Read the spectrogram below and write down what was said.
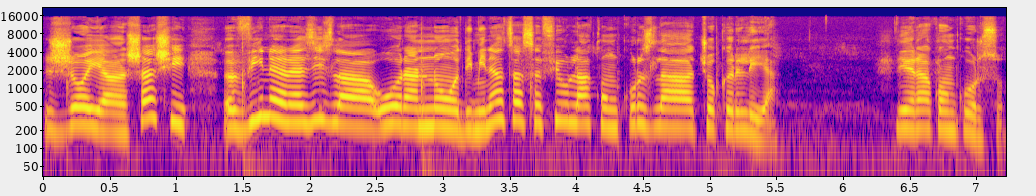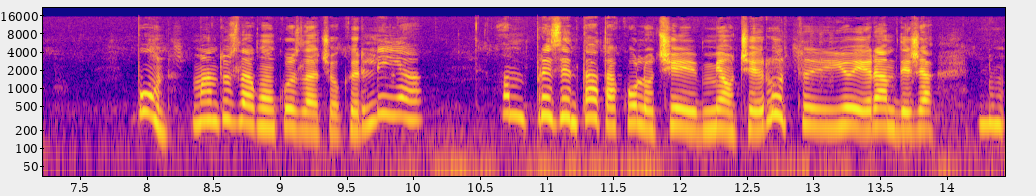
Joia așa și vineri a zis la ora 9 dimineața să fiu la concurs la Ciocârlia. Era concursul. Bun, m-am dus la concurs la Ciocârlia, am prezentat acolo ce mi-au cerut, eu eram deja... Nu,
